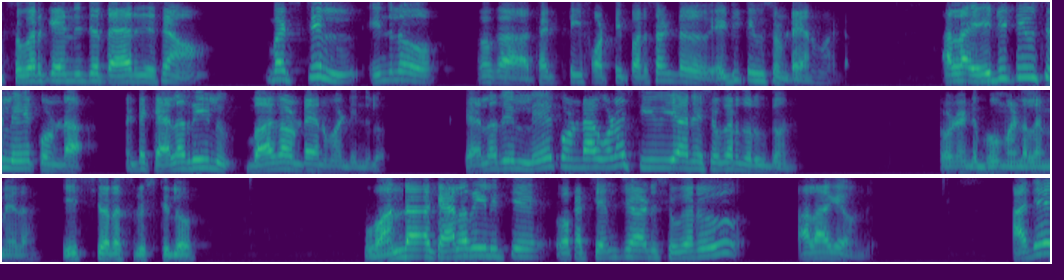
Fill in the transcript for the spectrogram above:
షుగర్ కేన్ నుంచే తయారు చేసాం. బట్ స్టిల్ ఇందులో ఒక థర్టీ ఫార్టీ పర్సెంట్ ఎడిటివ్స్ ఉంటాయి అన్నమాట అలా ఎడిటివ్స్ లేకుండా అంటే క్యాలరీలు బాగా ఉంటాయి అన్నమాట ఇందులో క్యాలరీలు లేకుండా కూడా స్టీవియా అనే షుగర్ దొరుకుతుంది. చూడండి భూమండలం మీద ఈశ్వర సృష్టిలో. వంద క్యాలరీలు ఇచ్చే ఒక చెంచాడు షుగరు అలాగే ఉంది. అదే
